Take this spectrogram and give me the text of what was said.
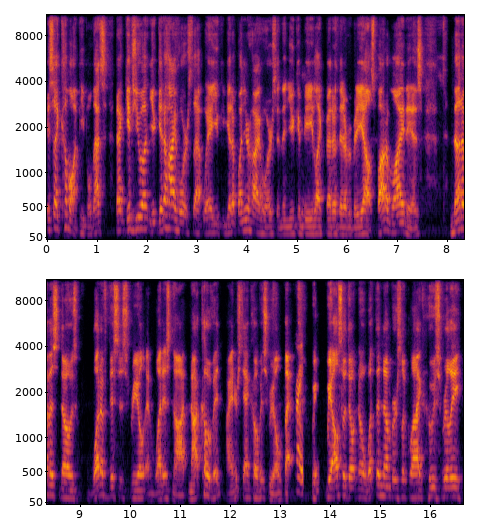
it's like come on people. That's that gives you a you get a high horse that way. You can get up on your high horse and then you can be hmm. like better than everybody else. Bottom line is none of us knows what if this is real and what is not? Not COVID. I understand COVID is real, but right. we, we also don't know what the numbers look like, who's really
